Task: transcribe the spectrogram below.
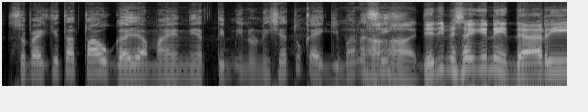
supaya kita tahu gaya mainnya tim Indonesia tuh kayak gimana sih Heeh, Jadi misalnya gini dari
